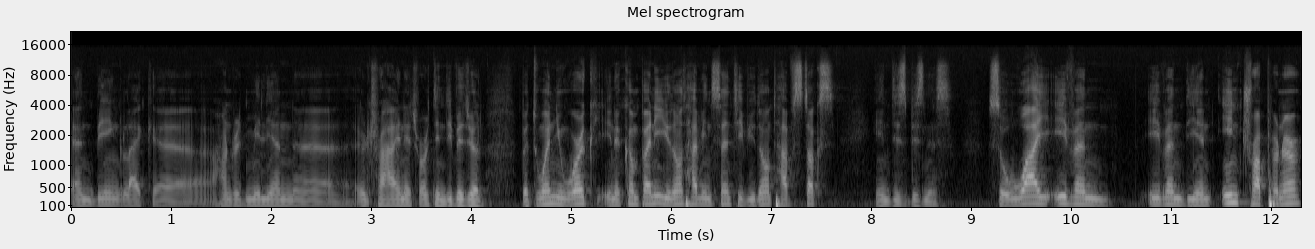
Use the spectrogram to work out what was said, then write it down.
and being like a 100 million uh, ultra high net worth individual. But when you work in a company you don't have incentive you don't have stocks in this business. So why even even the entrepreneur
